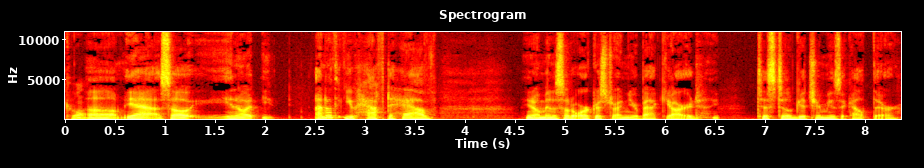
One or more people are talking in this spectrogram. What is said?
Cool. Um, yeah. So you know, it, I don't think you have to have you know Minnesota Orchestra in your backyard to still get your music out there.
